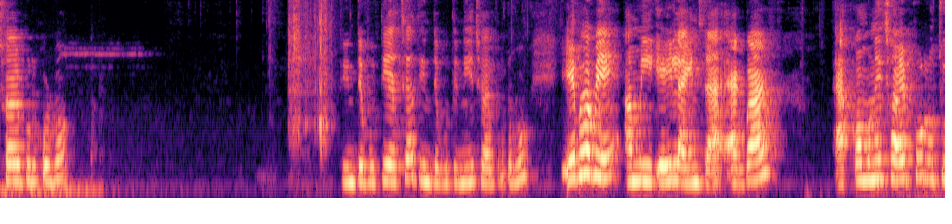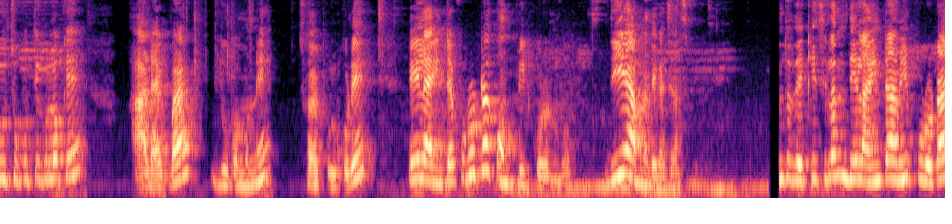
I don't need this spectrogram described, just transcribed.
ছয় ফুল করব। তিনটে পুঁতি আছে, আর তিনটে পুঁতি নিয়ে ছয় ফুল করব। এভাবে আমি এই লাইনটা একবার এক কমনে ছয় ফুল উঁচু উঁচু পুঁতিগুলোকে আর একবার দু কমনে ছয় ফুল করে এই লাইনটা পুরোটা কমপ্লিট করে নেব। দিয়ে আপনাদের কাছে আসব। কিন্তু দেখিয়েছিলাম যে লাইনটা আমি পুরোটা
